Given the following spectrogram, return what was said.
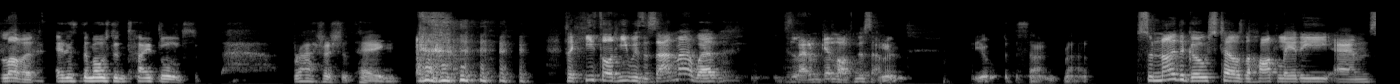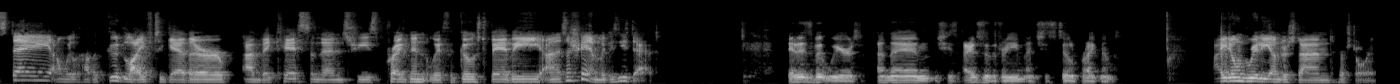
Love it. It is the most entitled, bratish thing. it's like he thought he was the Sandman. Well, just let him get lost in the cellar. You, you the Sandman. So now the ghost tells the hot lady, um, stay and we'll have a good life together. And they kiss, and then she's pregnant with a ghost baby, and it's a shame because he's dead. It is a bit weird. And then she's out of the dream and she's still pregnant. I don't really understand her story.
